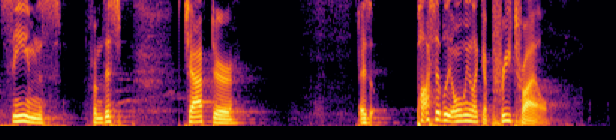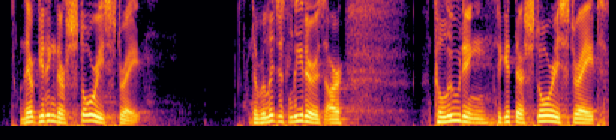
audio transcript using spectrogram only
seems from this chapter as possibly only like a pre-trial. They're getting their stories straight. The religious leaders are colluding to get their story straight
